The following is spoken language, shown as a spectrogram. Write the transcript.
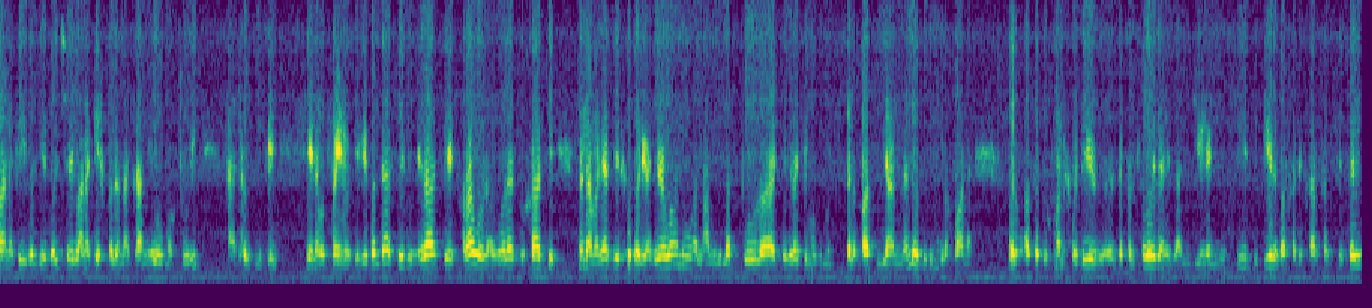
باندې کوي بل بل شی باندې کوي خپل ناکامي او مختوري توجیه کوي نه مطمئن اوسئ بل دا چې د هرات د خراب ولایت خاص نن عملیات ډېر ښه بریالي روانو الحمدلله ټول جګړه کې موږ مختلفات ځان نه لرو د موږ خوانه بل خاصه دښمن خو ډېر د فلسفه د نظامي جیونه نیوسي د ډېر برخه د کار تفصیل کوي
